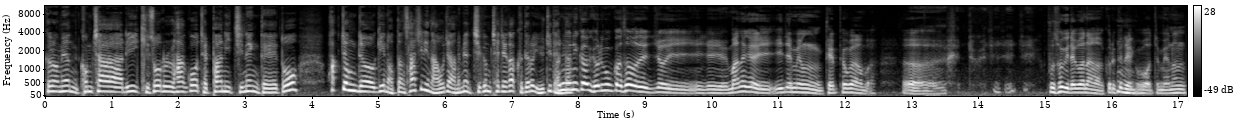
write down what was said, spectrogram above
그러면 검찰이 기소를 하고 재판이 진행돼도 확정적인 어떤 사실이 나오지 않으면 지금 체제가 그대로 유지된다. 아니 그러니까 결국 가서 저 만약에 이재명 대표가 뭐, 어 부속이 되거나 그렇게 될 음. 것 같으면은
